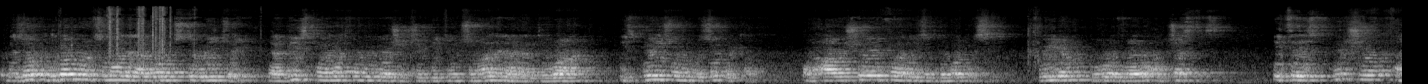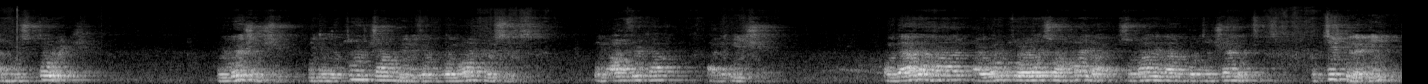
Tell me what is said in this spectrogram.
the, government of Somaliland wants to reiterate that this bilateral relationship between Somaliland and Taiwan is based on reciprocal, on our shared values of democracy, freedom, rule of law, and justice. It's a special and historic relationship between the two champions of democracies in Africa and Asia. On the other hand, I want to also highlight Somaliland potentialities, particularly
